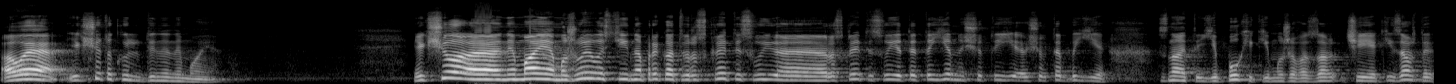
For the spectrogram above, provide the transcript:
Але якщо такої людини немає, Якщо е, немає можливості, наприклад, розкрити своє, е, розкрити своє те таємне, що ти є, що в тебе є. Знаєте, є Бог, який може вас чи який завжди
